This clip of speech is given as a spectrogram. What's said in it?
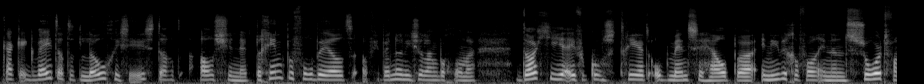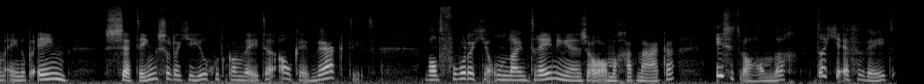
Kijk, ik weet dat het logisch is dat als je net begint bijvoorbeeld, of je bent nog niet zo lang begonnen, dat je je even concentreert op mensen helpen. In ieder geval in een soort van één op één setting, zodat je heel goed kan weten, oké, werkt dit? Want voordat je online trainingen en zo allemaal gaat maken, is het wel handig dat je even weet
